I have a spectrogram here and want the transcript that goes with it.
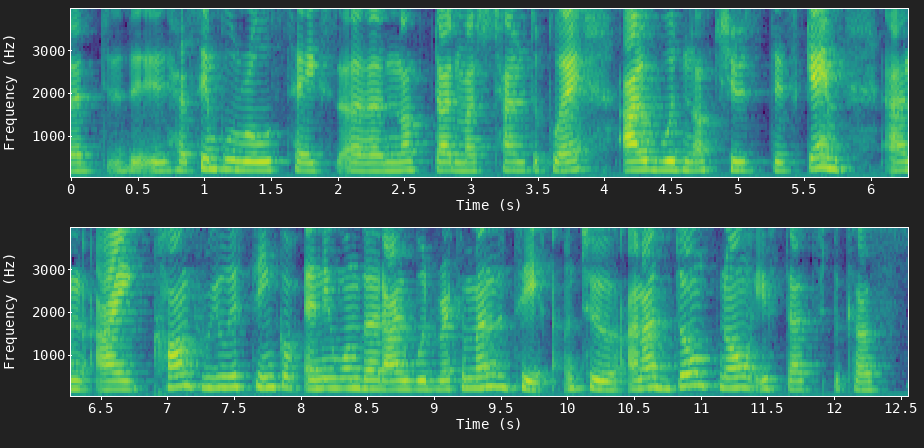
that it has simple rules, takes uh, not that much time to play, I would not choose this game. And I can't really think of anyone that I would recommend it to. to. And I don't know if that's because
